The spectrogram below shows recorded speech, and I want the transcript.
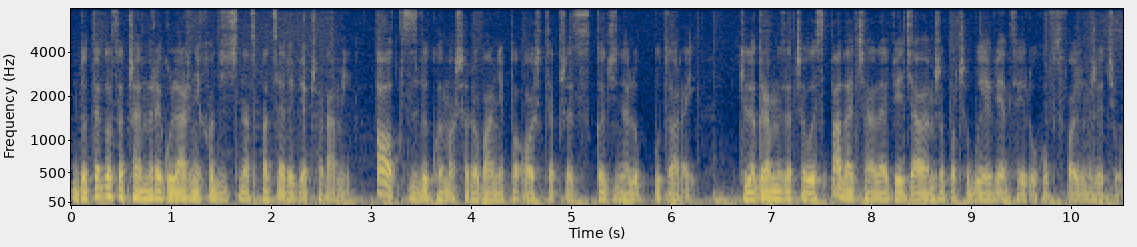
Do tego zacząłem regularnie chodzić na spacery wieczorami. Od zwykłe maszerowanie po ośce przez godzinę lub półtorej. Kilogramy zaczęły spadać, ale wiedziałem, że potrzebuję więcej ruchu w swoim życiu.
